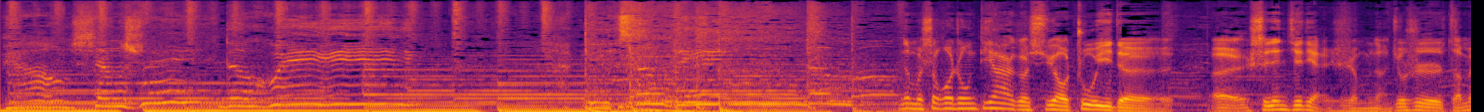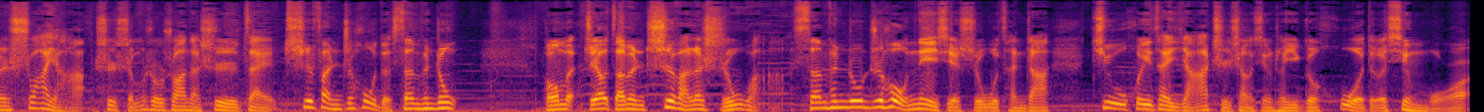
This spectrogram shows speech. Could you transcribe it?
飘香水的。那么生活中第二个需要注意的呃时间节点是什么呢？就是咱们刷牙是什么时候刷呢？是在吃饭之后的三分钟。朋友们，只要咱们吃完了食物啊，三分钟之后那些食物残渣就会在牙齿上形成一个获得性膜。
